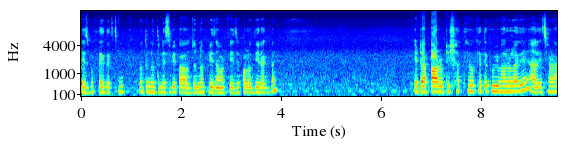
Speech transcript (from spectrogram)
ফেসবুক থেকে দেখছেন, নতুন নতুন রেসিপি পাওয়ার জন্য প্লিজ আমার পেজে ফলো দিয়ে রাখবেন। এটা পাউরুটির সাথেও খেতে খুবই ভালো লাগে, আর এছাড়া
